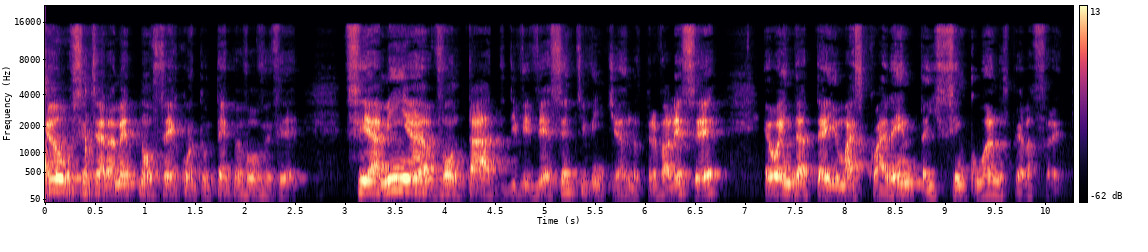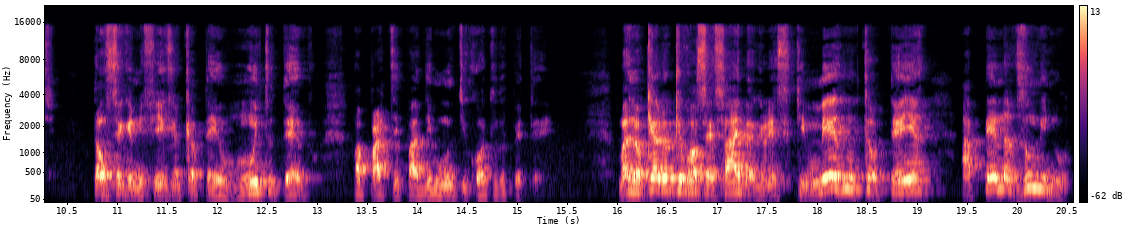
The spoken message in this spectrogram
Eu, sinceramente, não sei quanto tempo eu vou viver. Se a minha vontade de viver 120 anos prevalecer, eu ainda tenho mais 45 anos pela frente. Então significa que eu tenho muito tempo para participar de muito encontro do PT. Mas eu quero que você saiba, Gleice, que mesmo que eu tenha apenas um minuto,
